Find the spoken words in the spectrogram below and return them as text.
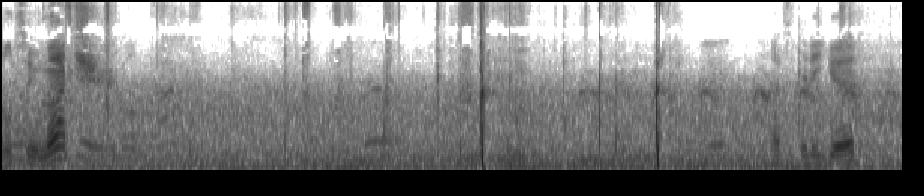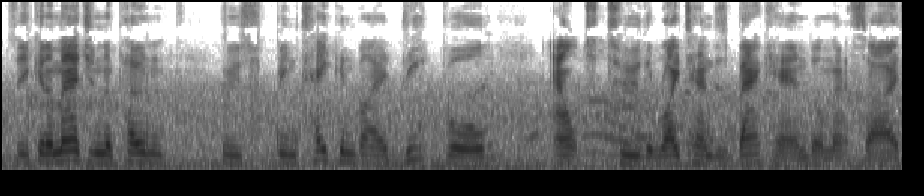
Little too much. That's pretty good. So you can imagine an opponent who's been taken by a deep ball out to the right-hander's backhand on that side,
